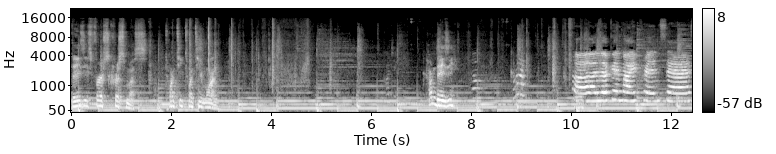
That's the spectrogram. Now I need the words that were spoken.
Daisy's first Christmas, 2021. Come, Daisy. Come on. Oh, look at my princess.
